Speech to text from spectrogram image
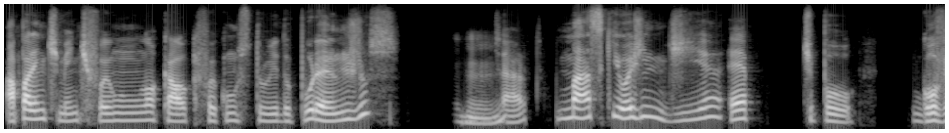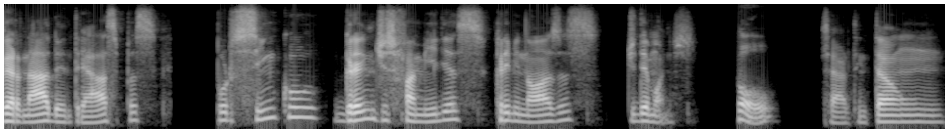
aparentemente foi um local que foi construído por anjos, Uhum. certo? Mas que hoje em dia é tipo governado entre aspas por cinco grandes famílias criminosas de demônios, Show. certo? Então,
